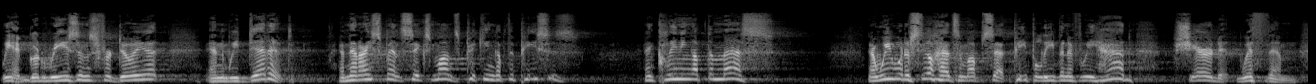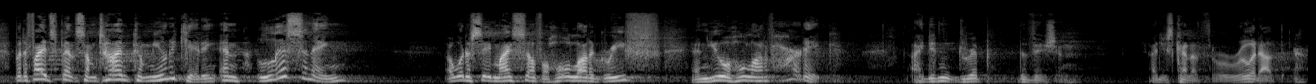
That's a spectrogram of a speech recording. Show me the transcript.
We had good reasons for doing it, and we did it. And then I spent six months picking up the pieces and cleaning up the mess. Now, we would have still had some upset people even if we had shared it with them. But if I had spent some time communicating and listening, I would have saved myself a whole lot of grief and you a whole lot of heartache. I didn't drip the vision. I just kind of threw it out there.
